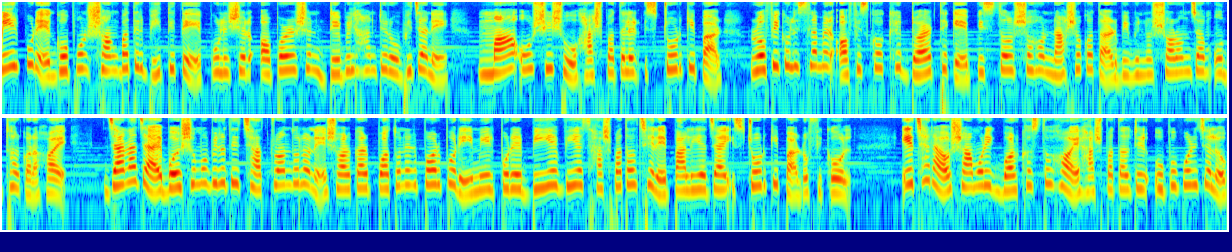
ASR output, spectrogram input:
মিরপুরে গোপন সংবাদের ভিত্তিতে পুলিশের অপারেশন ডেভিল হান্টের অভিযানে মা ও শিশু হাসপাতালের স্টোর কিপার রফিকুল ইসলামের অফিস কক্ষের ডয়ার থেকে পিস্তলসহ নাশকতার বিভিন্ন সরঞ্জাম উদ্ধার করা হয়। জানা যায়, বৈষম্যবিরোধী ছাত্র আন্দোলনে সরকার পতনের পরপরই মিরপুরের বিএভিএস হাসপাতাল ছেড়ে পালিয়ে যায় স্টোর কিপার রফিকুল। এছাড়াও সামরিক বরখাস্ত হয় হাসপাতালটির উপপরিচালক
